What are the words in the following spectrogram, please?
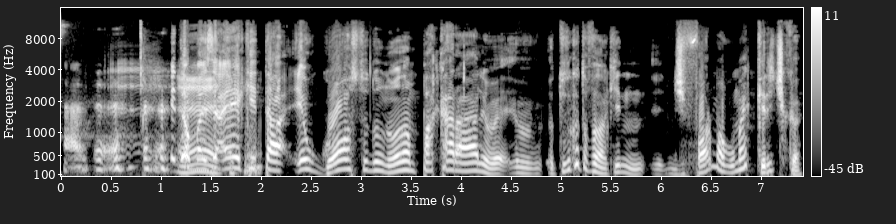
sabe? Então, É, mas aí é tipo- que tá. Eu gosto do Nolan pra caralho. Eu- eu- tudo que eu tô falando aqui, de forma alguma, é crítica.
